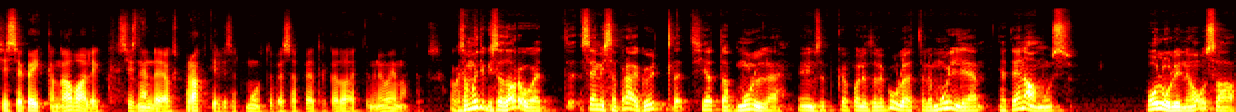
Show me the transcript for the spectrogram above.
siis see kõik on ka avalik, siis nende jaoks praktiliselt muutub SAPTK toetamine võimatuks. aga sa muidugi saad aru, et see, mis sa praegu ütled, jätab mulle, ilmselt ka paljudele kuulajatele mulje, et enamus oluline osa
